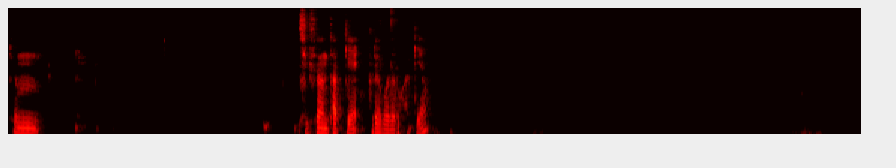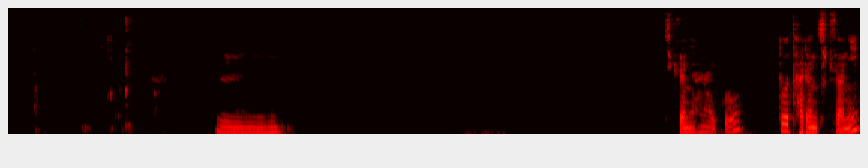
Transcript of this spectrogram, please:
좀 직선답게 그려보도록 할게요. 음... 직선이 하나 있고 또 다른 직선이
